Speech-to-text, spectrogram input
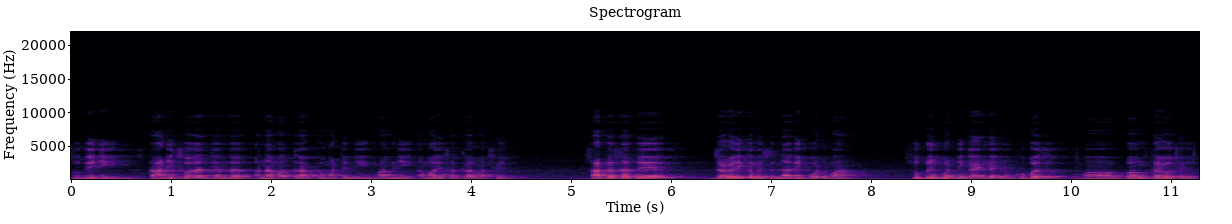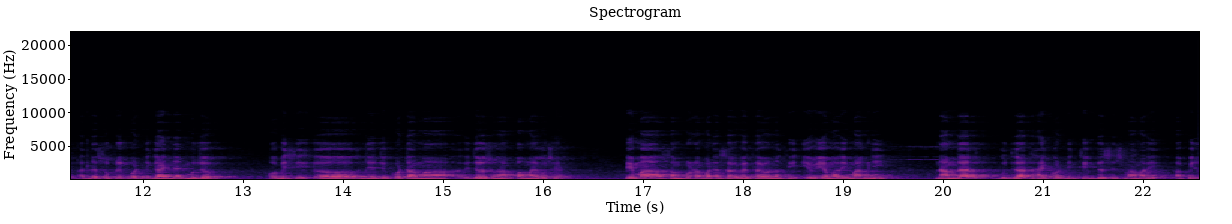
સુધીની સ્થાનિક સ્વરાજની અંદર અનામત રાખવા માટેની માંગણી અમારી સરકારમાં છે. સાથે સાથે ઝવેરી કમિશનના રિપોર્ટમાં સુપ્રીમ કોર્ટની ગાઈડલાઇનનો ખૂબ જ ભંગ થયો છે. એટલે સુપ્રીમ કોર્ટની ગાઈડલાઇન મુજબ ઓબીસી ને જે કોટામાં રિઝર્વેશન આપવામાં આવ્યું છે, તેમાં સંપૂર્ણપણે સર્વે થયો નથી. એવી અમારી માંગણી નામદાર ગુજરાત હાઈકોર્ટની ચીફ જસ્ટિસમાં અમારી અપીલ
